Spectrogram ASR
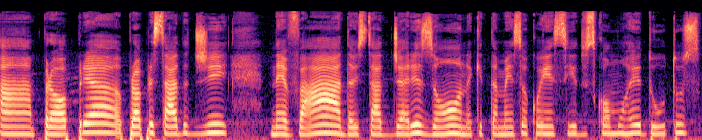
A própria, o próprio estado de Nevada, o estado de Arizona, que também são conhecidos como redutos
